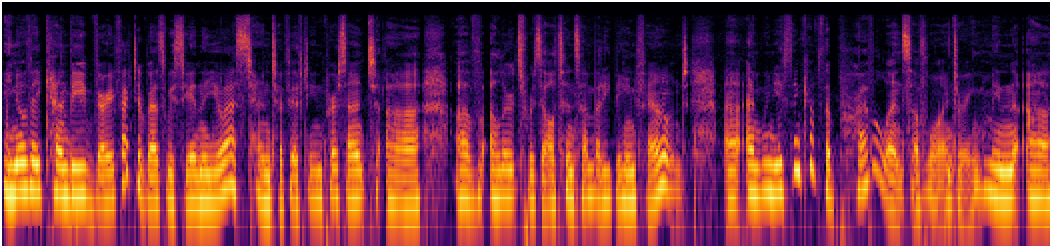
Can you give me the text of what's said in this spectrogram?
you know, they can be very effective, as we see in the U.S. 10 to 15 percent uh, of alerts result in somebody being found. Uh, and when you think of the prevalence of wandering, I mean, uh,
